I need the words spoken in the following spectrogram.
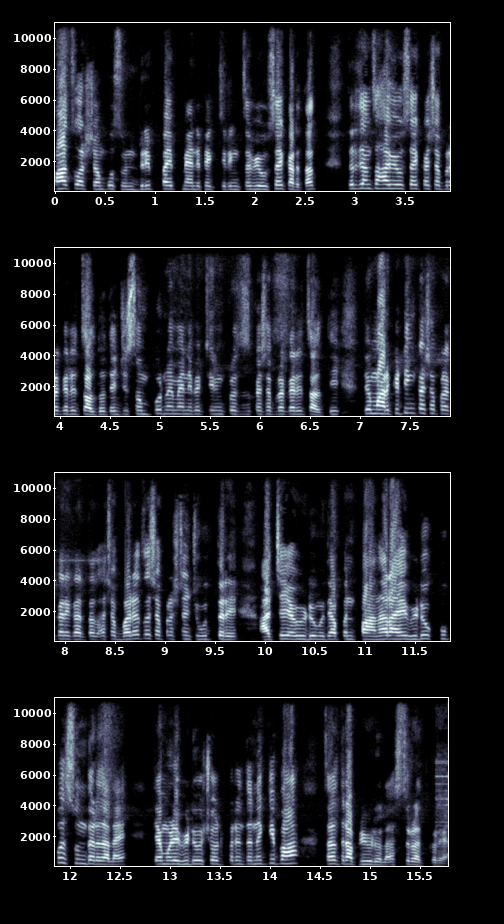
पाच वर्षांपासून ड्रिप पाईप मॅन्युफॅक्चरिंगचा व्यवसाय करतात. तर त्यांचा हा व्यवसाय कशा प्रकारे चालतो? त्यांची संपूर्ण मॅन्युफॅक्चरिंग प्रोसेस कशा प्रकारे चालते ते मार्केटिंग कशा प्रकारे करतात अशा बऱ्याच अशा प्रश्नांची उत्तरे आजच्या या व्हिडिओमध्ये आपण पाहणार आहे. व्हिडिओ खूपच सुंदर झालाय. त्यामुळे व्हिडिओ शेवटपर्यंत नक्की पहा. चला तर आपल्या व्हिडिओला सुरुवात करूया.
